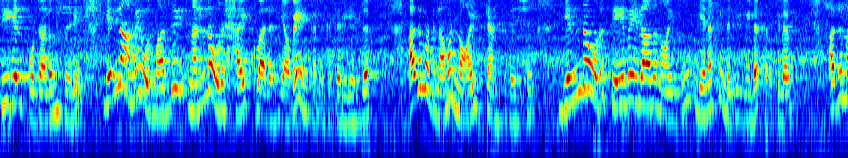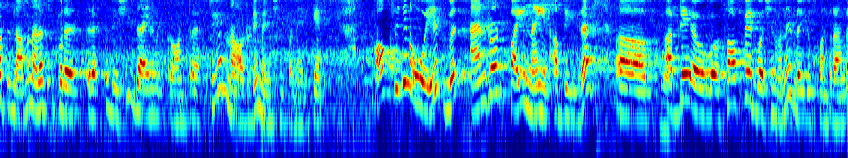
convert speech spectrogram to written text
சீரியல் போட்டாலும் சரி எல்லாமே ஒரு மாதிரி நல்ல ஒரு ஹை குவாலிட்டியாகவே என் கண்ணுக்கு தெரியுது. அது மட்டும் இல்லாமல் நாய்ஸ் கேன்சலேஷன் எந்த ஒரு தேவையில்லாத நாய்ஸும் எனக்கு இந்த டிவியில் கிடைக்கல. அது மட்டும் இல்லாமல் நல்லா சூப்பர் ரெசல்யூஷன் டைனமிக் கான்ட்ராஸ்ட்டையும் நான் ஆல்ரெடி மென்ஷன் பண்ணியிருக்கேன். Oxygen OS with android pie nine அப்படிங்கிற அப்டே சாஃப்ட்வேர் வெர்ஷன் வந்து இதில் யூஸ் பண்ணுறாங்க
